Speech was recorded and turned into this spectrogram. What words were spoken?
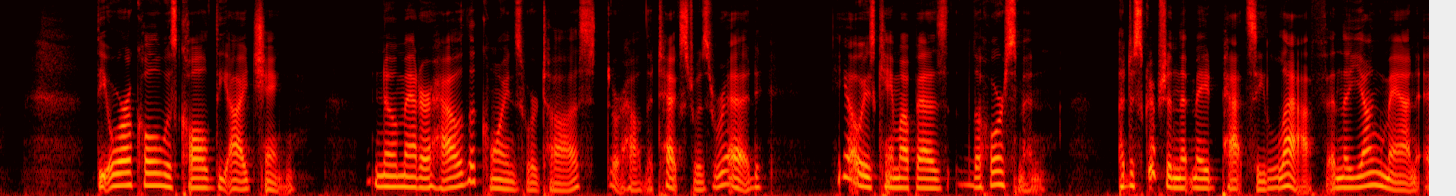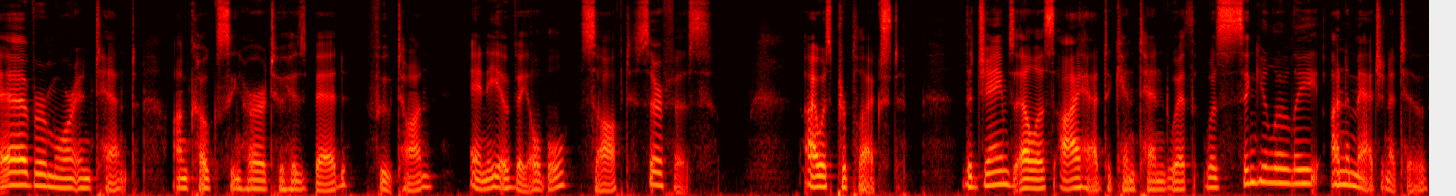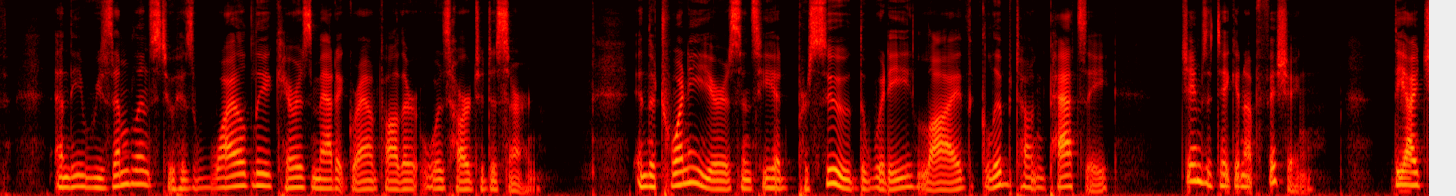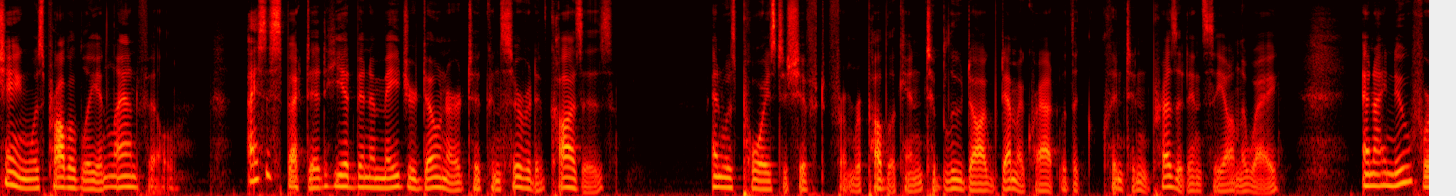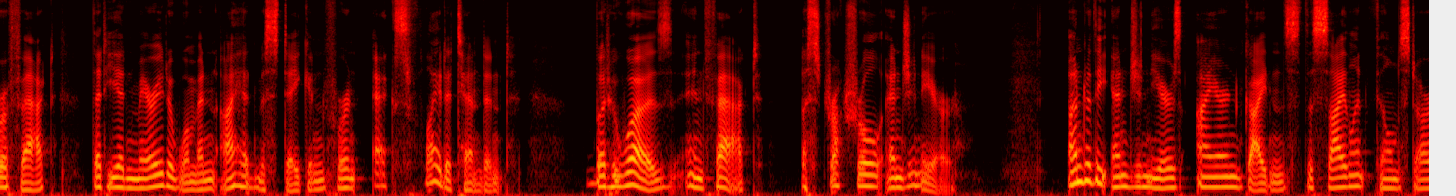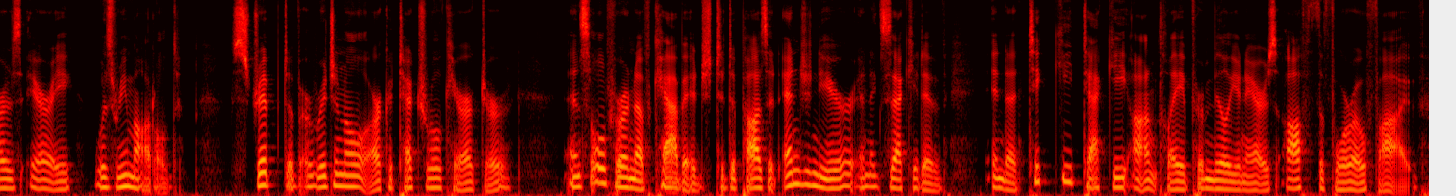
The oracle was called the I Ching. No matter how the coins were tossed or how the text was read, he always came up as the horseman a description that made Patsy laugh, and the young man ever more intent on coaxing her to his bed, futon, any available soft surface. I was perplexed. The James Ellis I had to contend with was singularly unimaginative, and the resemblance to his wildly charismatic grandfather was hard to discern. In the twenty years since he had pursued the witty, lithe, glib tongued Patsy, James had taken up fishing. The I Ching was probably in landfill. I suspected he had been a major donor to conservative causes and was poised to shift from Republican to Blue Dog Democrat with the Clinton presidency on the way. And I knew for a fact that he had married a woman I had mistaken for an ex flight attendant, but who was, in fact, a structural engineer. Under the engineer's iron guidance, the silent film star's Eyrie was remodeled, stripped of original architectural character, and sold for enough cabbage to deposit engineer and executive in a ticky tacky enclave for millionaires off the 405.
